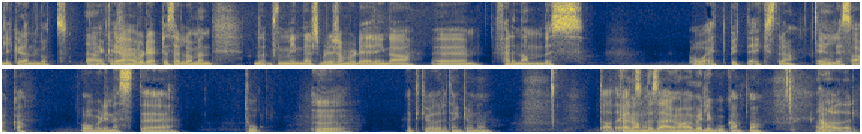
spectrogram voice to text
liker den godt. Ja, jeg, jeg har vurdert det selv òg, men for min del så blir det sånn vurdering da eh, Fernandes og ett bytte ekstra, eller Saka, over de neste to. Mm. Vet ikke hva dere tenker om den. Fernandes er jo, har jo en veldig god kamp nå. Ja, da er det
